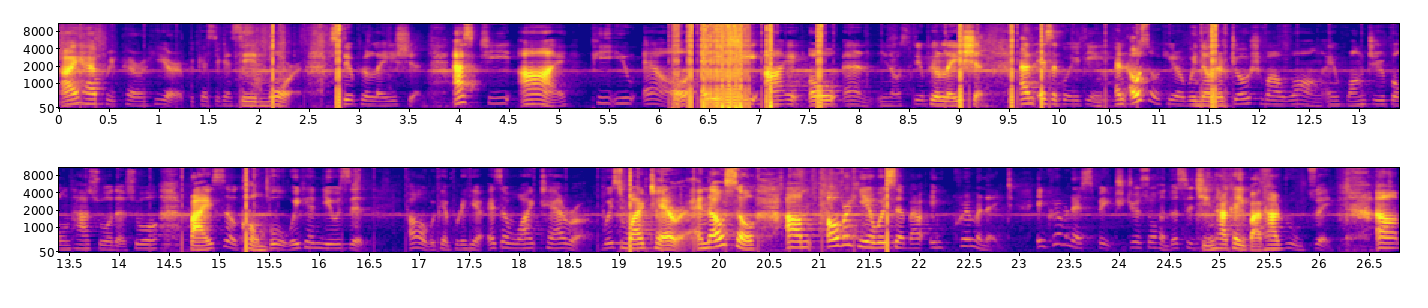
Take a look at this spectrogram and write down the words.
I have prepared here because you can see more stipulation S T I P U L A T I O N you know stipulation and it's a 规定 and also here we know that Joshua Wong and 黄之锋他说的说白色恐怖 we can use it Oh, we can put it here. It's a white terror with white terror, and also um, over here we say about incriminate. Incriminate speech 就是说很多事情它可以把它入罪。Um,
